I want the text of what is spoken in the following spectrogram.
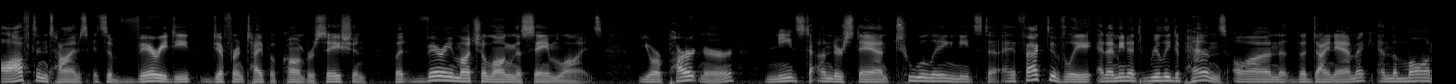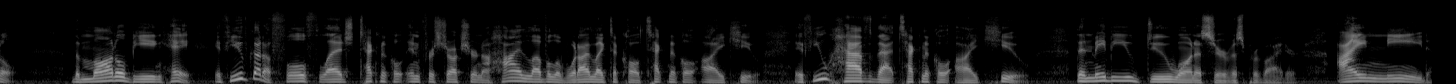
oftentimes it's a very deep, different type of conversation, but very much along the same lines. Your partner needs to understand tooling, needs to effectively, and I mean, it really depends on the dynamic and the model. The model being hey, if you've got a full fledged technical infrastructure and a high level of what I like to call technical IQ, if you have that technical IQ, then maybe you do want a service provider. I need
